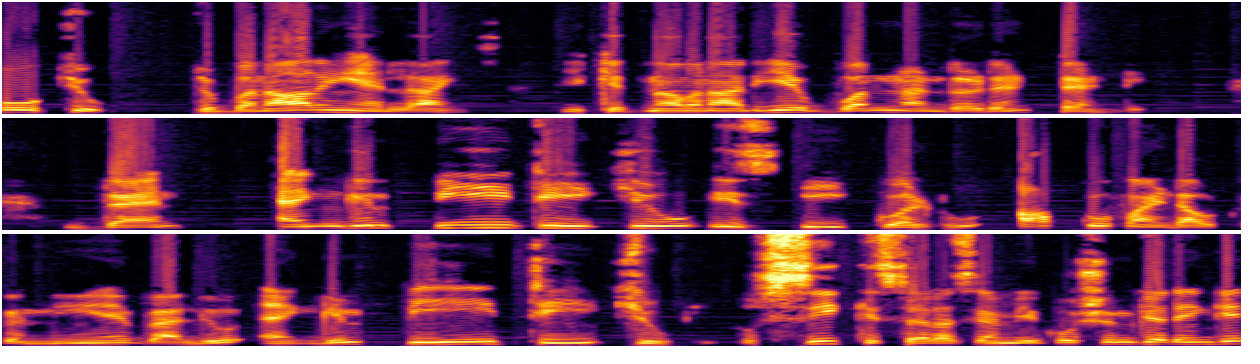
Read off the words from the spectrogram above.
OQ जो बना रही हैं लाइंस ये कितना बना रही है 110 degree then angle P T Q is equal to आपको फाइंड आउट करनी है value angle P T Q की। तो सी किस तरह से हम ये क्वेश्चन करेंगे?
